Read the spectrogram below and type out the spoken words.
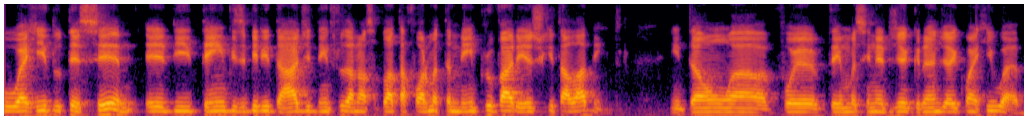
o RI do TC, ele tem visibilidade dentro da nossa plataforma também para o varejo que está lá dentro. Então, uh, foi, tem uma sinergia grande aí com a RI Web.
